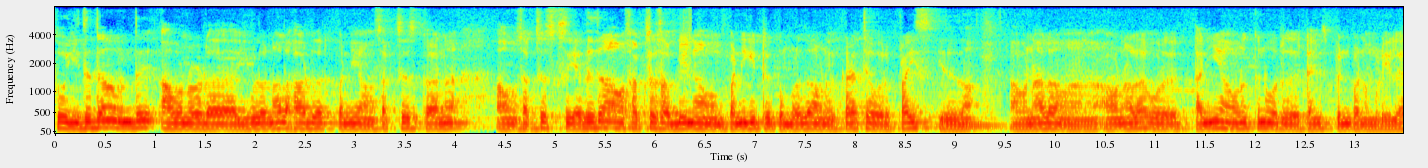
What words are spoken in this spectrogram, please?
ஸோ இதுதான் வந்து அவனோட இவ்வளோ நாள் ஹார்ட் ஒர்க் பண்ணி அவன் சக்ஸஸ்க்கான அவன் சக்ஸஸ் எது தான் அவன் சக்ஸஸ் அப்படின்னு அவன் பண்ணிக்கிட்டு இருக்கும்பொழுது அவனுக்கு கிடைச்ச ஒரு ப்ரைஸ் இதுதான். அவனால் அவன் அவனால் ஒரு தனியாக அவனுக்குன்னு ஒரு டைம் ஸ்பெண்ட் பண்ண முடியல.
